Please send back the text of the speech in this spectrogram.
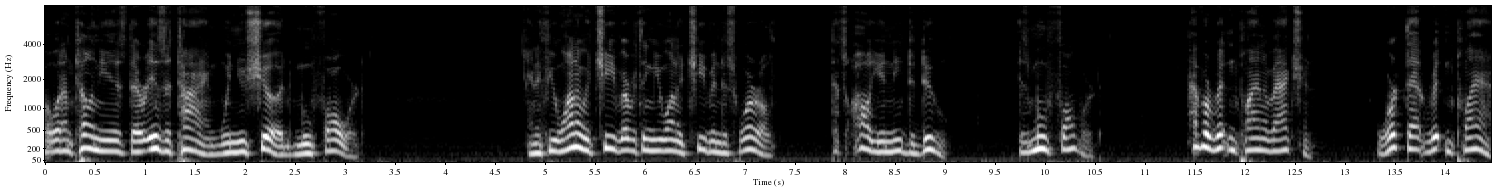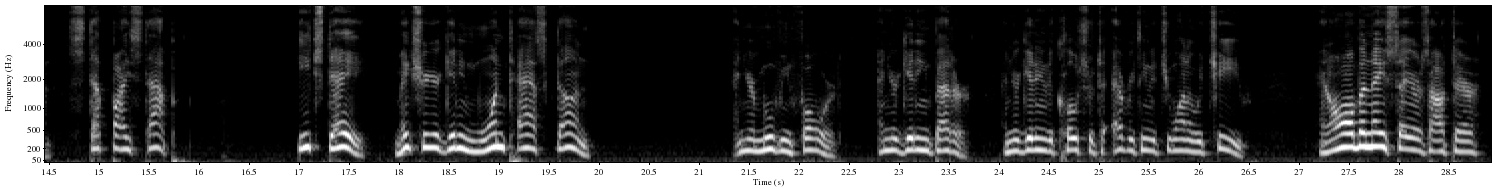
But what I'm telling you is there is a time when you should move forward. And if you want to achieve everything you want to achieve in this world, that's all you need to do is move forward. Have a written plan of action. Work that written plan step by step. Each day, make sure you're getting one task done. And you're moving forward. And you're getting better. And you're getting closer to everything that you want to achieve. And all the naysayers out there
